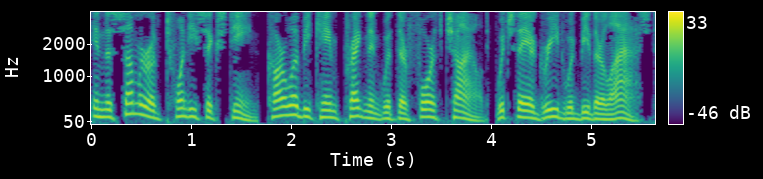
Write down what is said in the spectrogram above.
In the summer of 2016, Karwah became pregnant with their fourth child, which they agreed would be their last.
